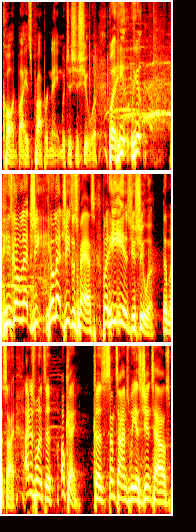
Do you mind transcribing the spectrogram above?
called by his proper name, which is Yeshua. But he, he'll. He's gonna let G- he'll let Jesus pass, but he is Yeshua, the Messiah. I just wanted to okay, because sometimes we as Gentiles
